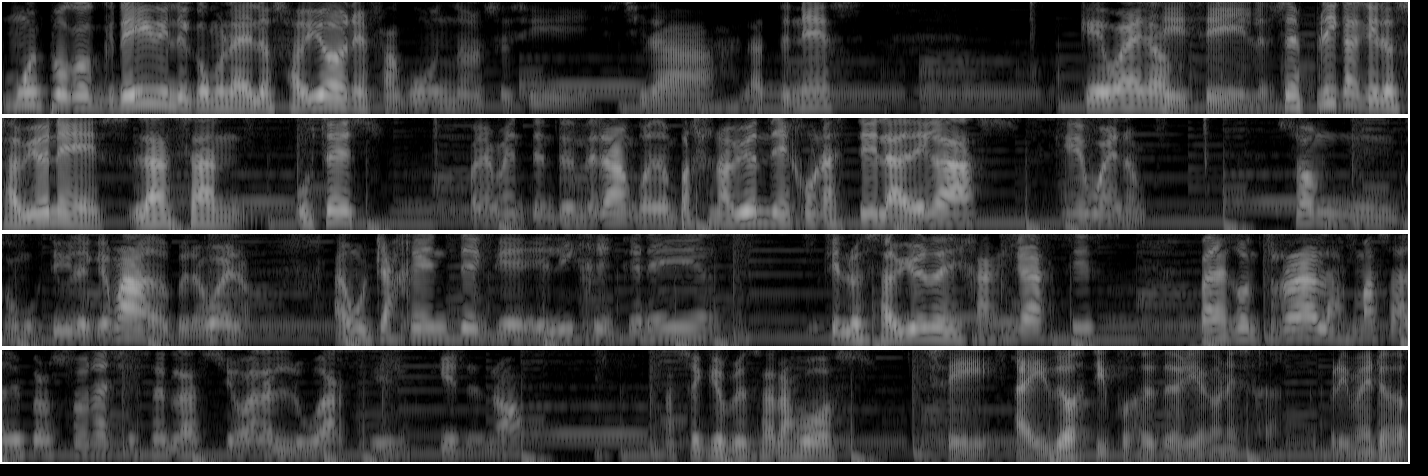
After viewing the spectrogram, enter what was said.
muy poco creíble, como la de los aviones, Facundo, no sé si, si la, la tenés. Que bueno, sí, sí, lo- se explica que los aviones lanzan. Ustedes obviamente entenderán cuando pasa un avión deja una estela de gas. Que bueno, son combustible quemado, pero bueno, hay mucha gente que elige creer que los aviones dejan gases para controlar a las masas de personas y hacerlas llevar al lugar que ellos quieren, ¿no? Sé qué pensarás vos. sí, hay dos tipos de teoría con esa. Primero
